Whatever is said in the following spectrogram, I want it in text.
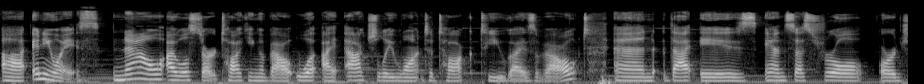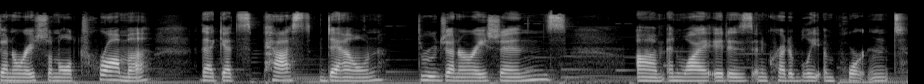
Uh, anyways, now I will start talking about what I actually want to talk to you guys about, and that is ancestral or generational trauma that gets passed down through generations, um, and why it is incredibly important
